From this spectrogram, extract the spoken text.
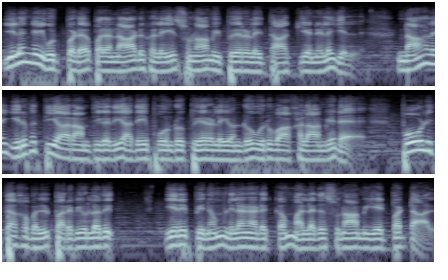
இலங்கை உட்பட பல நாடுகளை சுனாமி பேரலை தாக்கிய நிலையில் நாளை இருபத்தி ஆறாம் திகதி அதே போன்று பேரலை ஒன்று உருவாகலாம் என போலி தகவல் பரவியுள்ளது. இருப்பினும் நிலநடுக்கம் அல்லது சுனாமி ஏற்பட்டால்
